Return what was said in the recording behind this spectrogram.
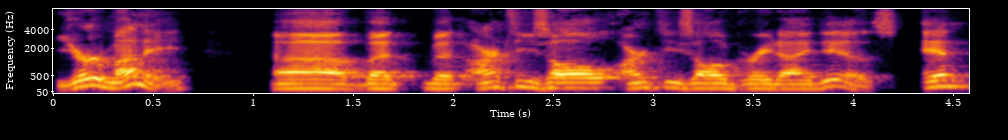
Your money. Uh, but but aren't these all aren't these all great ideas? And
